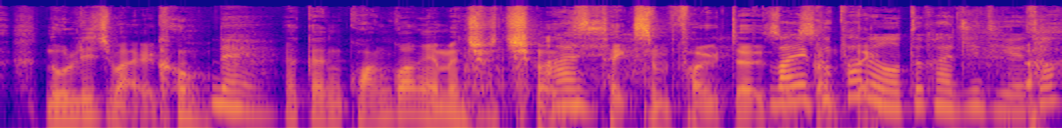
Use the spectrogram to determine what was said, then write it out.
놀리지 말고 네. 약간 관광하면 좋죠. 아, Take some photos or 만약 something. 급하면 어떡하지 뒤에서?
